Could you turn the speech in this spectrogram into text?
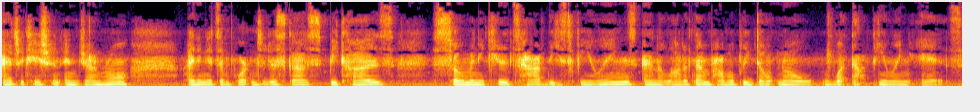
education in general, I think it's important to discuss because so many kids have these feelings and a lot of them probably don't know what that feeling is.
